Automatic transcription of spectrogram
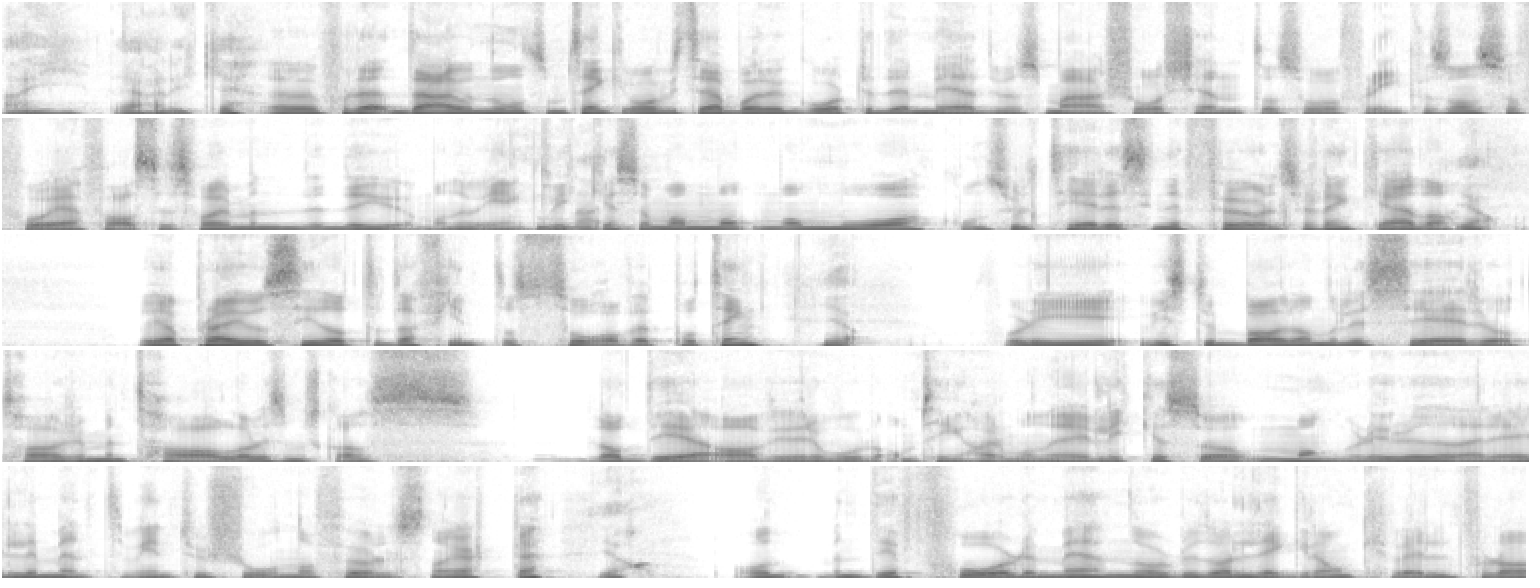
Nei, det er det ikke. Eh, For det, det er jo noen som tenker at hvis jeg bare går til det medium som er så kjent og så flink, og sånn, så får jeg fasitsvar. Men det, det gjør man jo egentlig Nei. ikke. Så man, man må konsultere sine følelser, tenker jeg da. Ja. Og jeg pleier jo å si at det er fint å sove på ting. Ja. Fordi hvis du bare analyserer og tar det mentale og liksom skal la det avgjøre hvor, om ting harmonerer eller ikke, så mangler jo det der elementet med intuisjon og følelsen og hjertet. Ja. Og, men det får du med når du da legger deg om kvelden, for da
